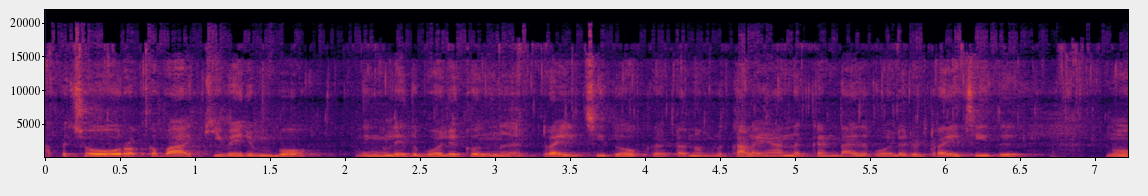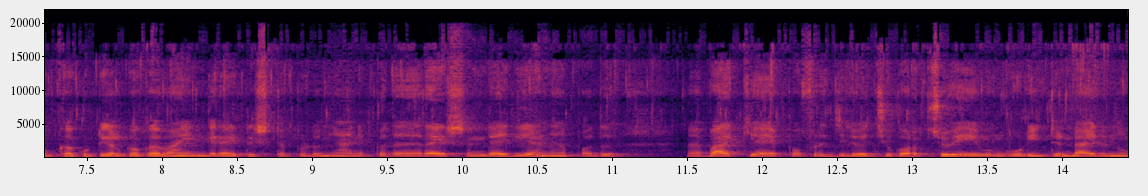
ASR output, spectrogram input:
അപ്പോൾ ചോറൊക്കെ ബാക്കി വരുമ്പോൾ നിങ്ങൾ ഇതുപോലെയൊക്കെ ഒന്ന് ട്രൈ ചെയ്ത് നോക്കുക കേട്ടോ. നമ്മൾ കളയാൻ നിൽക്കണ്ട. ഇതുപോലെ ഒരു ട്രൈ ചെയ്ത് നോക്കുക. കുട്ടികൾക്കൊക്കെ ഭയങ്കരമായിട്ട് ഇഷ്ടപ്പെടും. ഞാനിപ്പോൾ ഇത് റേഷന്റെ അരിയാണ്. അപ്പോൾ അത് ബാക്കിയായപ്പോൾ ഫ്രിഡ്ജിൽ വെച്ച് കുറച്ച് വേവും കൂടിയിട്ടുണ്ടായിരുന്നു.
